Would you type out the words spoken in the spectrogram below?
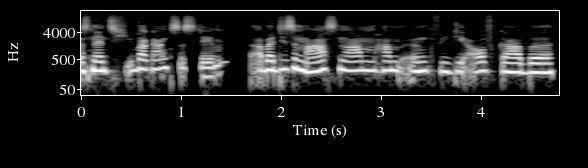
Das nennt sich Übergangssystem. Aber diese Maßnahmen haben irgendwie die Aufgabe,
